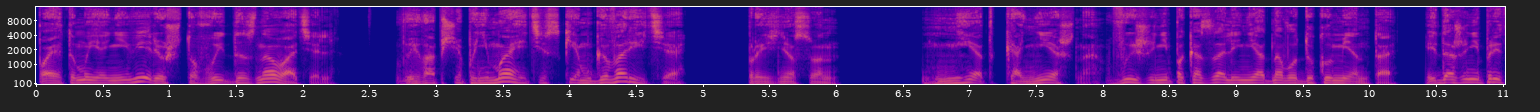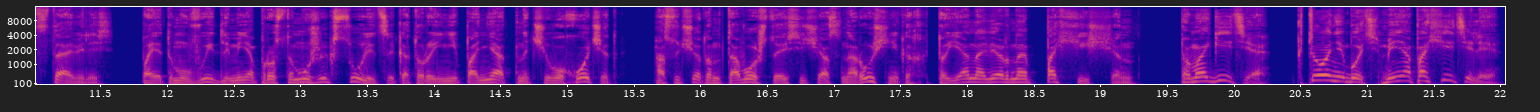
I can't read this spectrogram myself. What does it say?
поэтому я не верю, что вы дознаватель». «Вы вообще понимаете, с кем говорите?» — произнес он. «Нет, конечно, вы же не показали ни одного документа и даже не представились, поэтому вы для меня просто мужик с улицы, который непонятно чего хочет, а с учетом того, что я сейчас в наручниках, то я, наверное, похищен. Помогите! Кто-нибудь! Меня похитили!»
